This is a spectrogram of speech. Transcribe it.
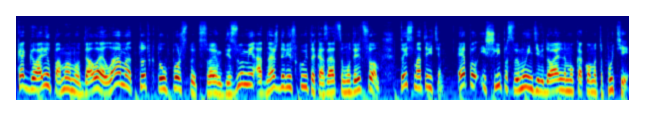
Как говорил, по-моему, Далай Лама, тот, кто упорствует в своем безумии, однажды рискует оказаться мудрецом. То есть, смотрите, Apple и шли по своему индивидуальному какому-то пути.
